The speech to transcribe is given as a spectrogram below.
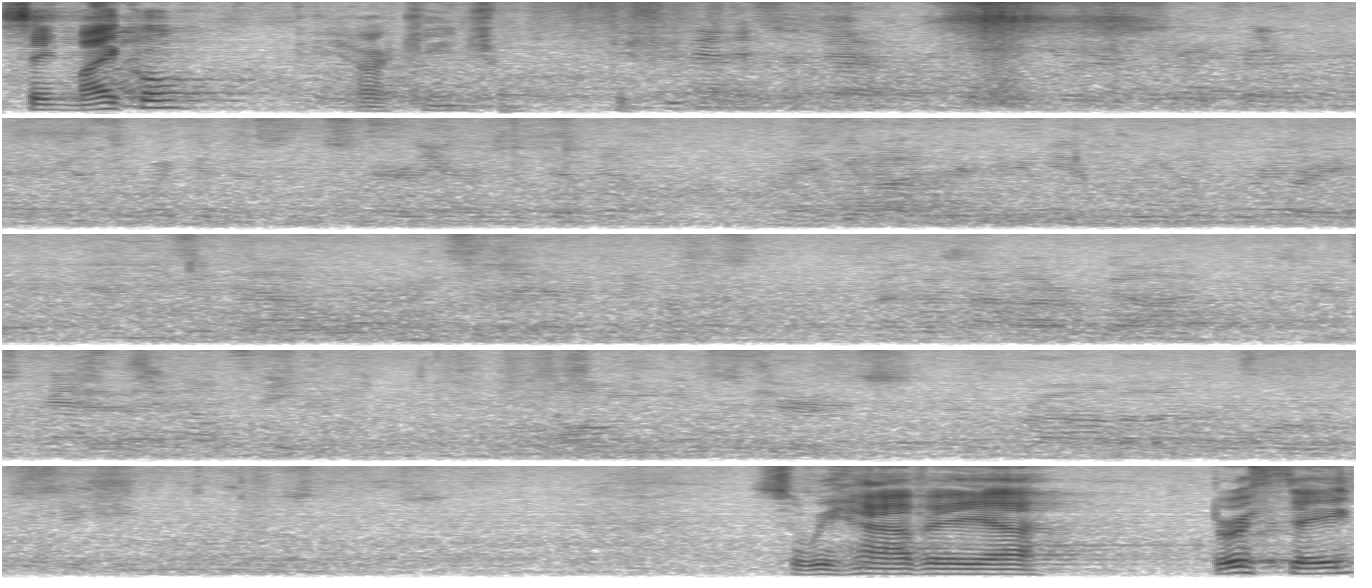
Saint Michael, Archangel. So we have a uh, birthday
